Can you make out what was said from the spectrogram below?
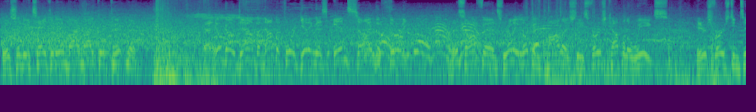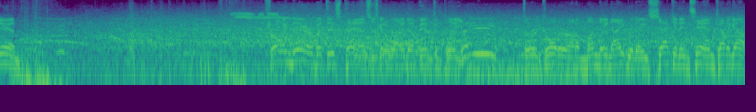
This will be taken in by Michael Pittman. And he'll go down, but not before getting this inside the 30. Now this offense really looking polished these first couple of weeks. Here's first and 10. This pass is going to wind up incomplete. Third quarter on a Monday night with a second and 10 coming up.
